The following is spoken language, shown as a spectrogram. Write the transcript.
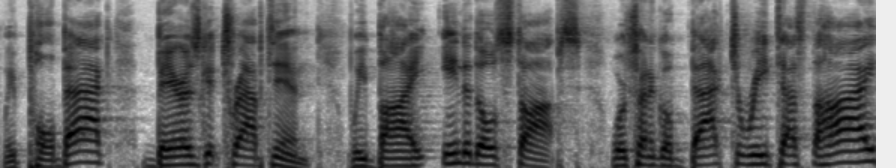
We pull back, bears get trapped in. We buy into those stops. We're trying to go back to retest the high.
